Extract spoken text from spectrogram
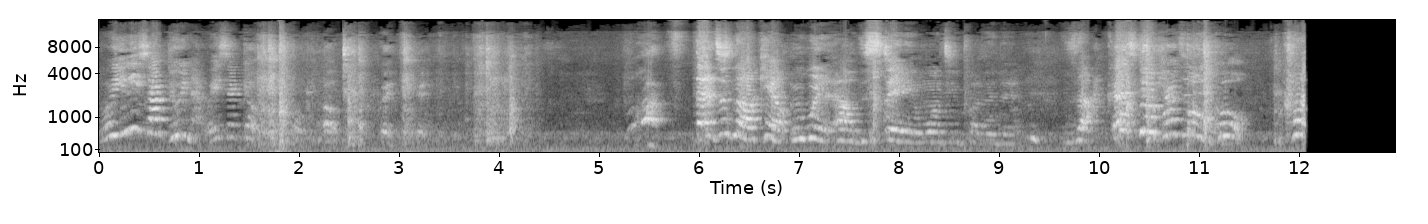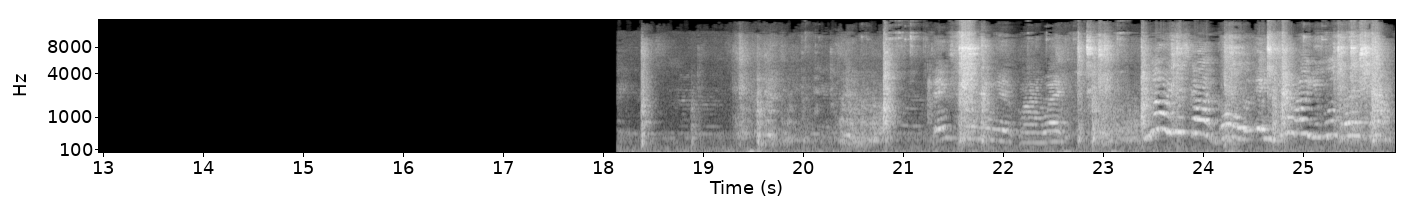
Well, you need to stop doing that. Wait a sec, go. Oh, oh, good, good. What? That does not count. We went out of the stadium once you put it in. Zach. That still counts as goal. Thanks for bringing it my way. You know, you just got a goal, and you won't let it count.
